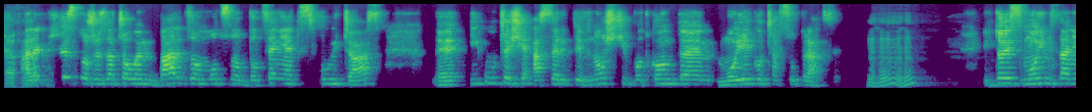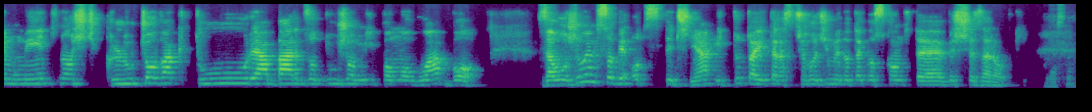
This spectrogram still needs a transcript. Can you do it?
Aha. ale przez to, że zacząłem bardzo mocno doceniać swój czas e, i uczę się asertywności pod kątem mojego czasu pracy. Mhm, mhm. I to jest moim zdaniem umiejętność kluczowa, która bardzo dużo mi pomogła, bo założyłem sobie od stycznia i tutaj teraz przechodzimy do tego, skąd te wyższe zarobki. Jasne.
